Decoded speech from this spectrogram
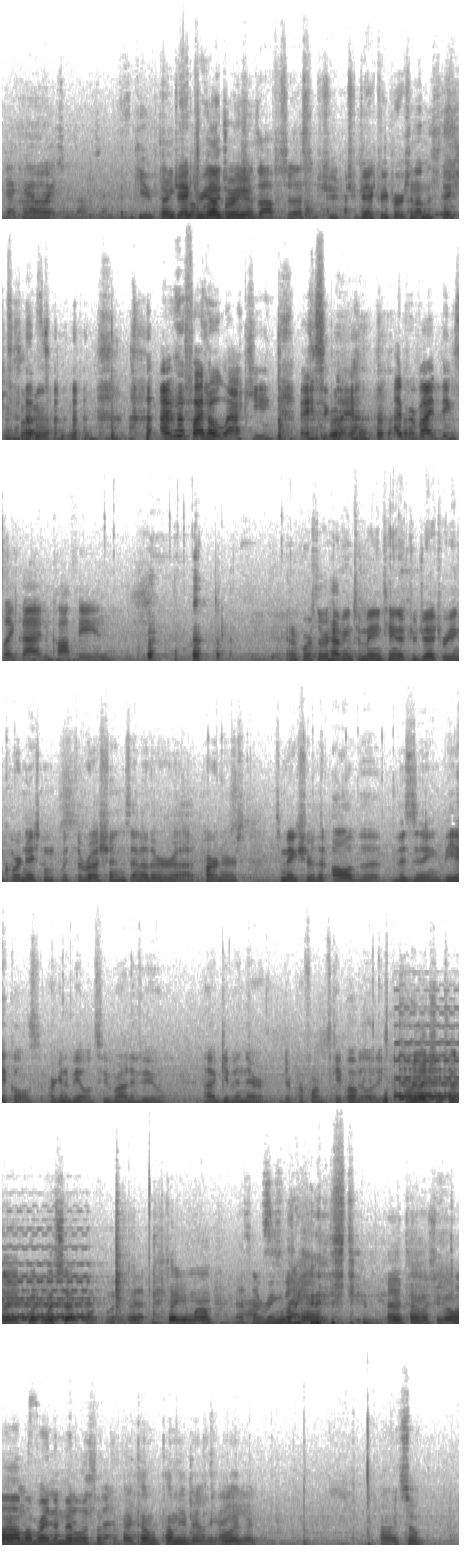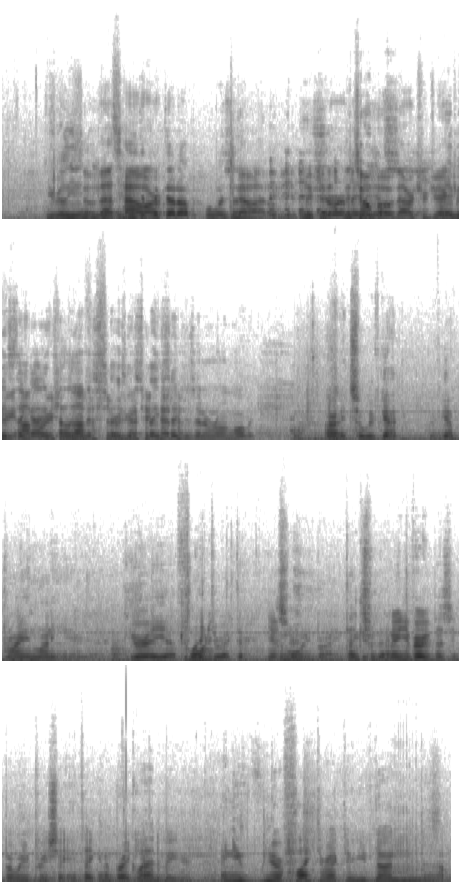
Trajectory Uh, operations officer. Thank you. Thank you. I'm trajectory you're operations officer. That's the tra- trajectory person on the station side. I'm the FIDO lackey, basically. I provide things like that and coffee and and of course, they're having to maintain a trajectory in coordination with the Russians and other uh, partners to make sure that all of the visiting vehicles are going to be able to rendezvous uh, given their, their performance capabilities. In relation to the, what, what's that? What- what- Is that, is that your mom? That's a ring Hey, light. tell us to go away. Mom, I'm right in the middle of something. All right, tell, tell me you're busy. Who is it? All right, so you really didn't So you that's need to our- pick that up? Who is that? No, I don't need to You pick that sure? up. The Maybe TOPO, it's- our maybe trajectory it's the guy operations telling you the officer is space- going the to pick space that up. station's in the wrong orbit. All right, so we've got we've got Bryan Lunney here. You're a uh, flight morning. director. Yes, Good sir. morning, Brian. Thanks for that. I know you're very busy, but we appreciate you taking a break. Glad to be here. And you you're a flight director. You've done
